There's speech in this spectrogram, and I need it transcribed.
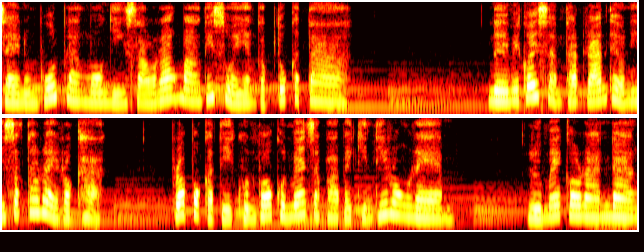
ชายหนุ่มพูดพลางมองหญิงสาวร่างบางที่สวยอย่างกับตุ๊กตา เนยไม่ค่อยสันทัดร้านแถวนี้สักเท่าไหร่หรอกค่ะ เพราะปกติคุณพ่อคุณแม่จะพาไปกินที่โรงแรม หรือไม่ก็ร้านดัง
